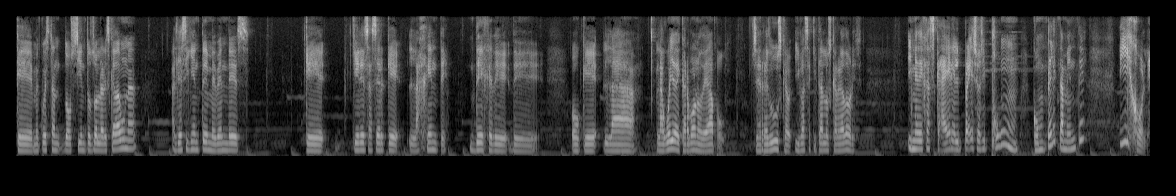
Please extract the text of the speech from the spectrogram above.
que me cuestan 200 dólares cada una. Al día siguiente me vendes que quieres hacer que la gente deje de... de o que la, la huella de carbono de Apple se reduzca y vas a quitar los cargadores y me dejas caer el precio así, ¡pum! completamente. Híjole,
